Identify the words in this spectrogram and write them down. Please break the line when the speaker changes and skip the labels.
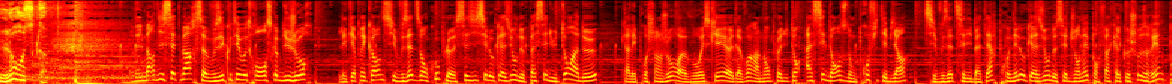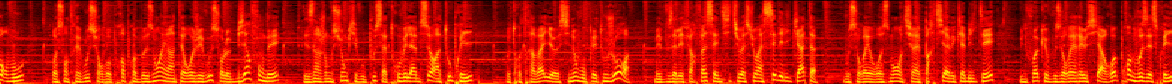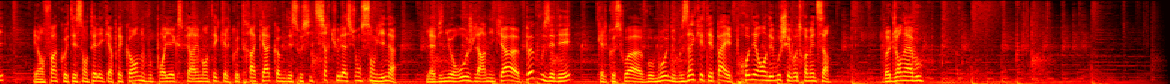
L'horoscope.
On est le mardi 7 mars, vous écoutez votre horoscope du jour. Les Capricornes, si vous êtes en couple, saisissez l'occasion de passer du temps à deux, car les prochains jours, vous risquez d'avoir un emploi du temps assez dense, donc profitez bien. Si vous êtes célibataire, prenez l'occasion de cette journée pour faire quelque chose rien que pour vous. Recentrez-vous sur vos propres besoins et interrogez-vous sur le bien fondé des injonctions qui vous poussent à trouver l'âme sœur à tout prix. Votre travail, euh, sinon, vous plaît toujours, mais vous allez faire face à une situation assez délicate. Vous saurez heureusement en tirer parti avec habileté, une fois que vous aurez réussi à reprendre vos esprits. Et enfin, côté santé, les Capricornes, vous pourriez expérimenter quelques tracas comme des soucis de circulation sanguine. La vigne rouge, l'arnica euh, peuvent vous aider. Quels que soient vos maux, ne vous inquiétez pas et prenez rendez-vous chez votre médecin. Bonne journée à vous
